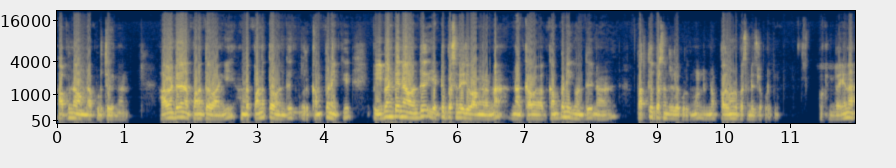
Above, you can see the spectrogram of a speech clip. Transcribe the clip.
அப்படின்னு அவன் நான் கொடுத்துருந்தேன் நான். அவன்கிட்ட நான் பணத்தை வாங்கி அந்த பணத்தை வந்து ஒரு கம்பெனிக்கு இப்போ இவன்ட்டே நான் வந்து எட்டு பர்சன்டேஜ் வாங்குறேன்னா நான் கம்பெனிக்கு வந்து நான் பத்து பர்சன்டேஜில் கொடுக்கணும் இல்லைன்னா பதினோரு பர்சன்டேஜில் கொடுக்கணும். ஓகேங்களா? ஏன்னா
